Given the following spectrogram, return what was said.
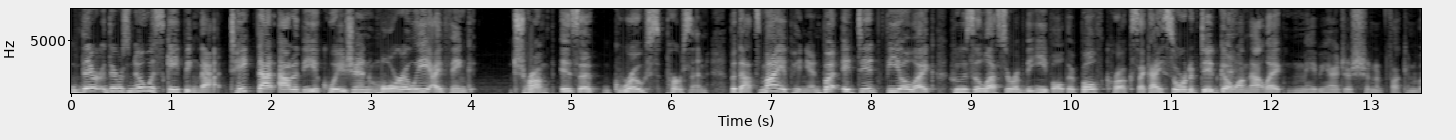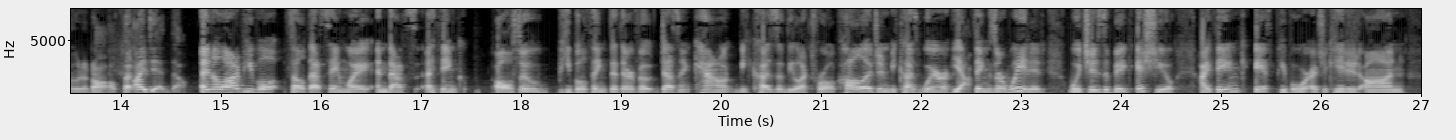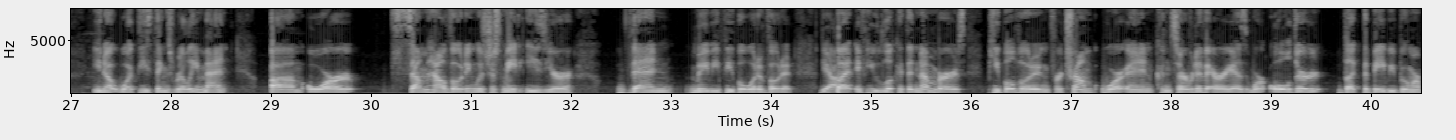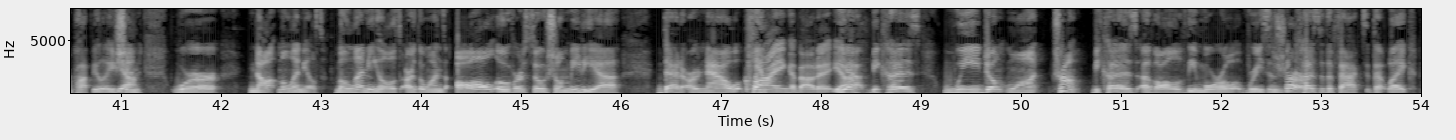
There, there's no escaping that. Take that out of the equation. Morally, I think Trump is a gross person, but that's my opinion. But it did feel like who's the lesser of the evil? They're both crooks. Like I sort of did go on that, like maybe I just shouldn't fucking vote at all, but I did though. and a lot of people felt that same way, and that's I think also people think that their vote doesn't count because of the electoral college and because where Yeah. things are weighted, which is a big issue. I think if people were educated on, you know, what these things really meant, um, or somehow voting was just made easier. Then maybe people would have voted. Yeah. But if you look at the numbers, people voting for Trump were in conservative areas, were older, like the baby boomer population, Yeah. were not millennials. Millennials are the ones all over social media that are now camp- Crying about it, yeah. because we don't want Trump because of all of the moral reasons, Sure. because of the fact that like,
